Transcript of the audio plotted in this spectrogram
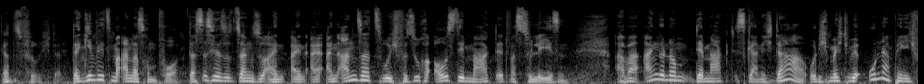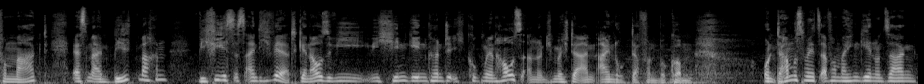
ganz fürchterlich. Dann gehen wir jetzt mal andersrum vor. Das ist ja sozusagen so ein, ein ein Ansatz, wo ich versuche, aus dem Markt etwas zu lesen. Aber angenommen, der Markt ist gar nicht da und ich möchte mir unabhängig vom Markt erstmal ein Bild machen, wie viel ist das eigentlich wert? Genauso wie ich hingehen könnte, ich gucke mir ein Haus an und ich möchte einen Eindruck davon bekommen. Und da muss man jetzt einfach mal hingehen und sagen,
